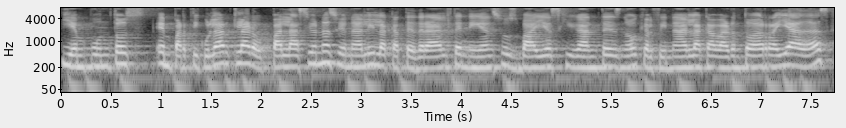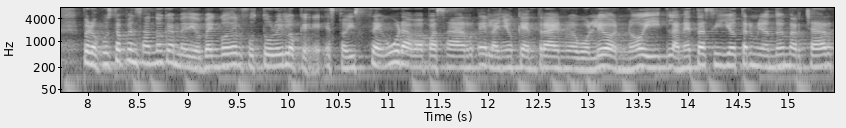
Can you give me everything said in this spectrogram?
y en puntos en particular, claro, Palacio Nacional y la Catedral tenían sus vallas gigantes, ¿no? Que al final acabaron todas rayadas, pero justo pensando que medio vengo del futuro y lo que estoy segura va a pasar el año que entra en Nuevo León, ¿no? Y la neta, sí, yo terminando de marchar,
